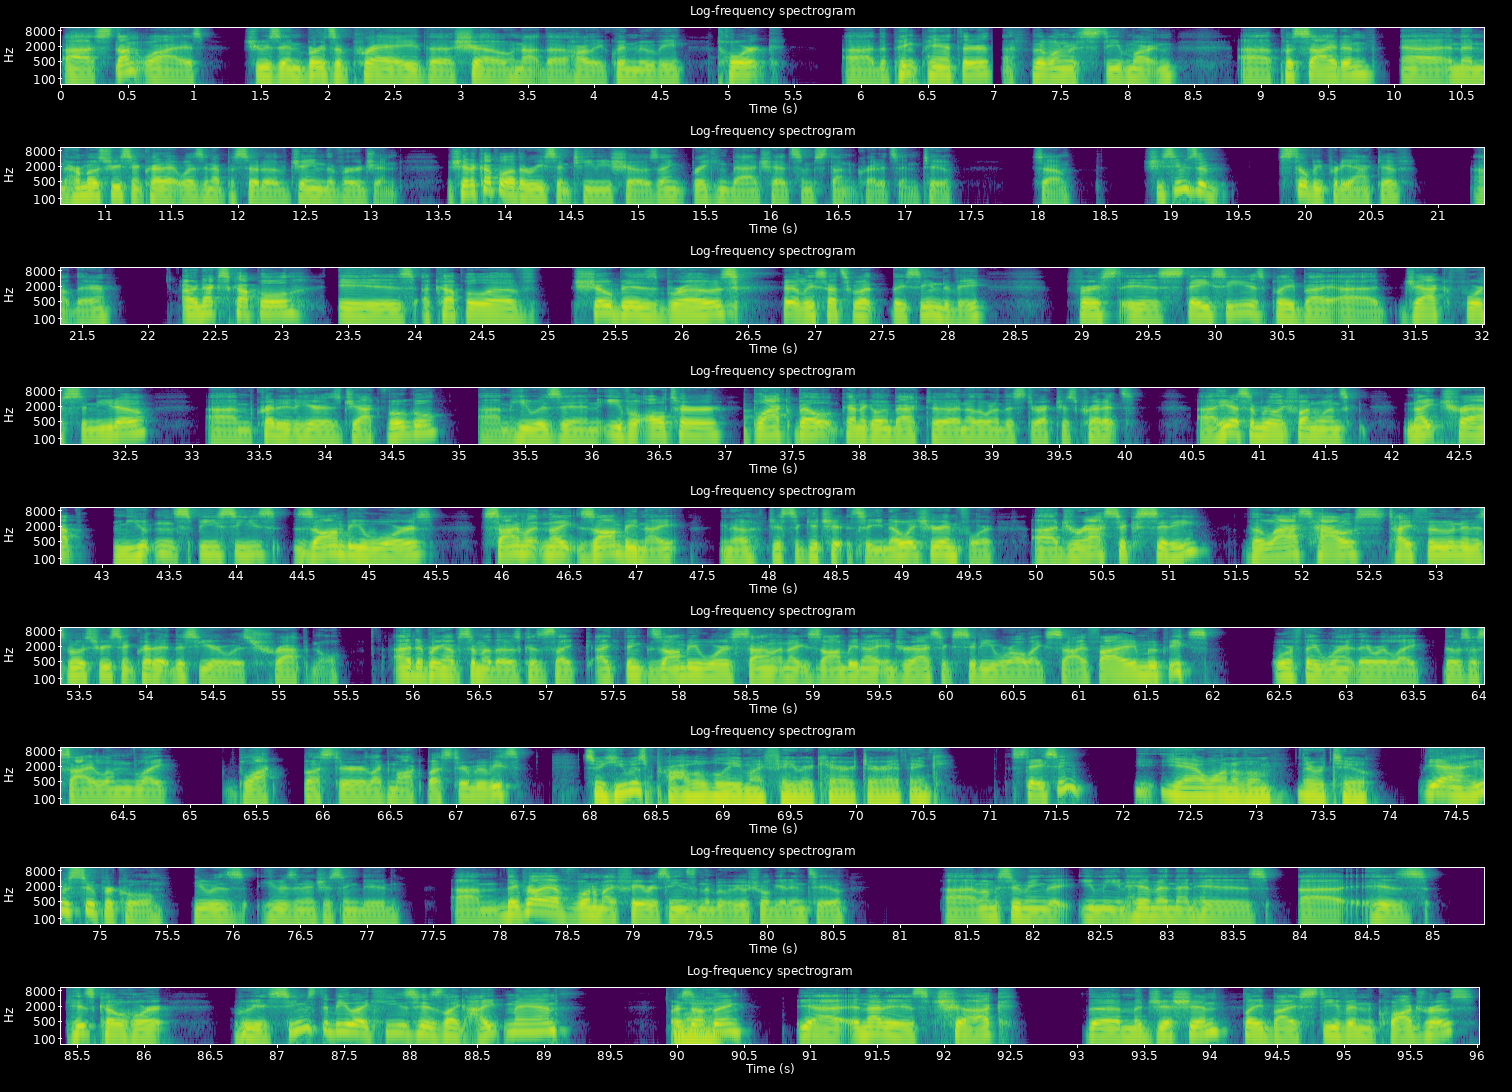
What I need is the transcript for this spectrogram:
Uh, stunt wise, she was in Birds of Prey, the show, not the Harley Quinn movie, Torque, uh, The Pink Panther, the one with Steve Martin, uh, Poseidon, and then her most recent credit was an episode of Jane the Virgin. And she had a couple other recent TV shows. I think Breaking Bad she had some stunt credits in too. So she seems to still be pretty active out there. Our next couple is a couple of showbiz bros, or at least that's what they seem to be. First is Stacy, is played by uh, Jack Forcinito, um, credited here as Jack Vogel. Um, he was in Evil Altar, Black Belt, kind of going back to another one of this director's credits. Uh, he has some really fun ones Night Trap, Mutant Species, Zombie Wars, Silent Night, Zombie Night, you know, just to get you so you know what you're in for. Uh, Jurassic City, The Last House, Typhoon, and his most recent credit this year was Shrapnel. I had to bring up some of those because, like, I think Zombie Wars, Silent Night, Zombie Night, and Jurassic City were all like sci-fi movies, or if they weren't, they were like those Asylum like blockbuster, like mockbuster movies. So he was probably my favorite character, I think. Stacy, Yeah, one of them. There were two. yeah, he was super cool. He was he was an interesting dude. Um, they probably have one of my favorite scenes in the movie, which we'll get into. Um, I'm assuming that you mean him and then his uh his his cohort, who seems to be like he's his like hype man or Love it. something. Yeah, and that is Chuck, the magician, played by Stephen Quadros.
